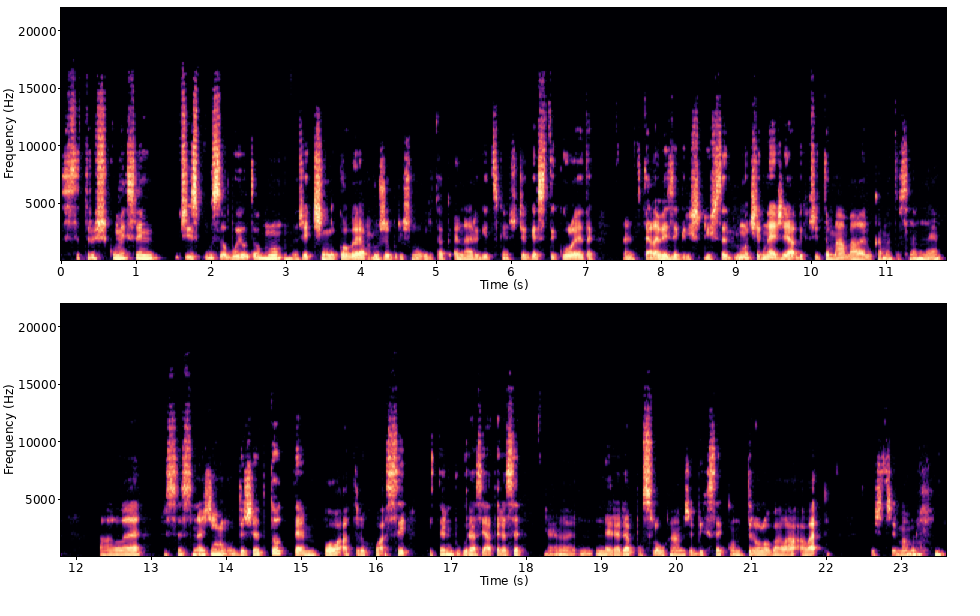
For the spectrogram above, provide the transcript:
se trošku, myslím, přizpůsobuju tomu řečníkovi, jakože když mluví tak energicky, ještě gestikuluje, tak v televizi, když, když se tlumoček ne, že já bych přitom mávala rukama, to snad ne, ale že se snažím udržet to tempo a trochu asi i ten důraz. Já teda se eh, nerada poslouchám, že bych se kontrolovala, ale když třeba mluví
